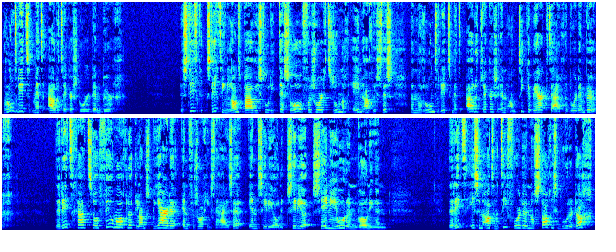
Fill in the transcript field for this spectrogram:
Rondrit met oude trekkers door Den Burg. De Stichting Landbouwhistorie Tessel verzorgt zondag 1 augustus een rondrit met oude trekkers en antieke werktuigen door Den Burg. De rit gaat zoveel mogelijk langs bejaarden en verzorgingstehuizen en seniorenwoningen. De rit is een alternatief voor de nostalgische boerendag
